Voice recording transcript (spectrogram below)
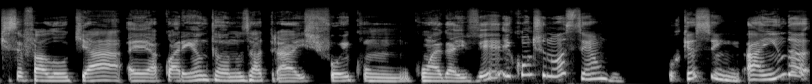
que você falou que há, é, há 40 anos atrás foi com, com HIV e continua sendo. Porque, assim, ainda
